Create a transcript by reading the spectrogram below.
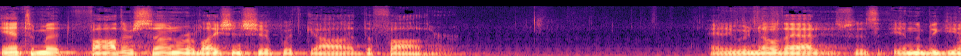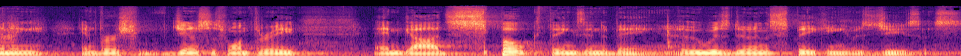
intimate father son relationship with God the Father. And we know that it says in the beginning, in verse Genesis 1 3, and God spoke things into being. Who was doing the speaking? It was Jesus.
